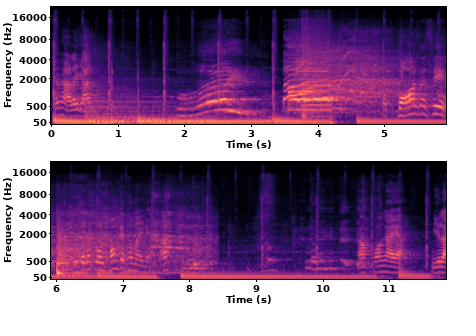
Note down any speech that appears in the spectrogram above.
แก้ปัญหาอะไรกันเฮ้ยบอสอะสิจะตะโกนพร้อมกันทำไมเนี่ยฮะเอาว่าไงอะ มีอะไร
